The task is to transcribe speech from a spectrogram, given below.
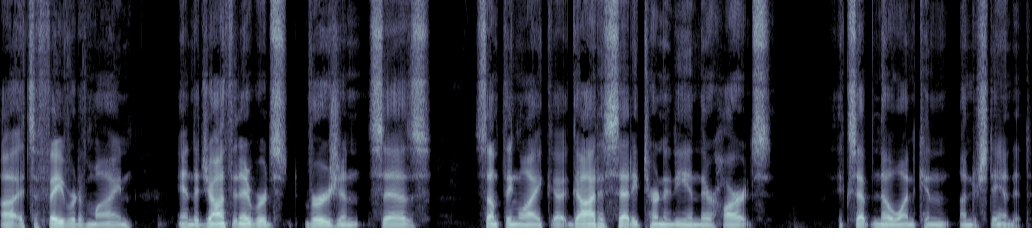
Uh, it's a favorite of mine, and the Jonathan Edwards version says something like, uh, "God has set eternity in their hearts, except no one can understand it."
